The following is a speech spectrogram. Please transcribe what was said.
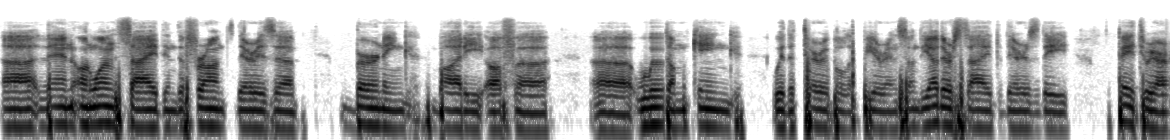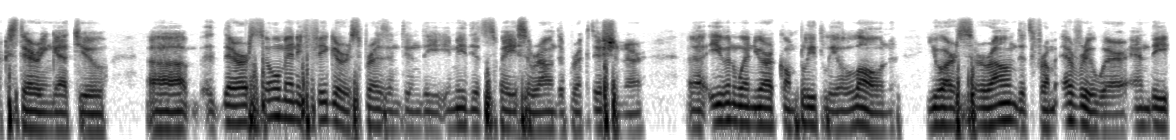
Uh, then on one side in the front, there is a burning body of a, a wisdom king with a terrible appearance. On the other side, there's the patriarch staring at you uh, there are so many figures present in the immediate space around the practitioner. Uh, even when you are completely alone, you are surrounded from everywhere. And the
